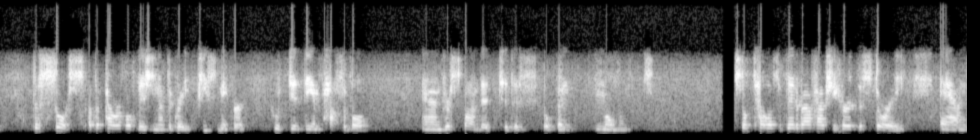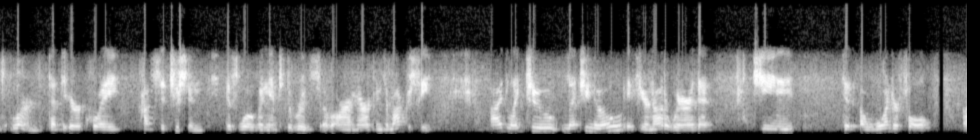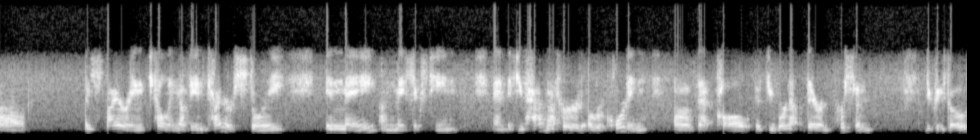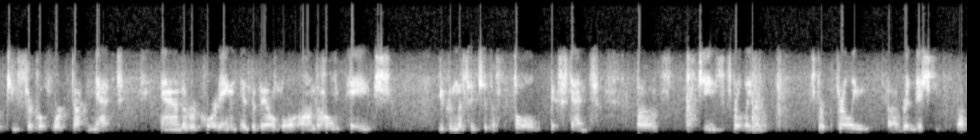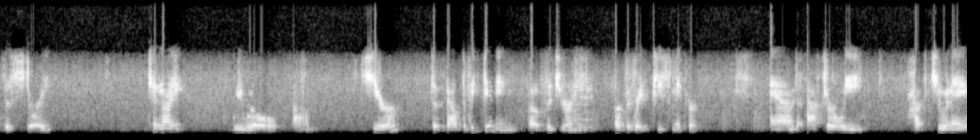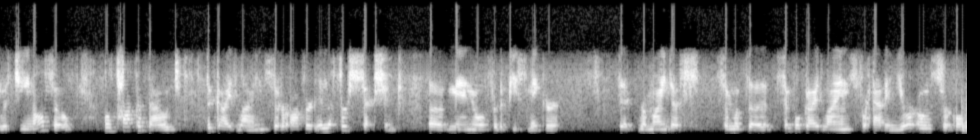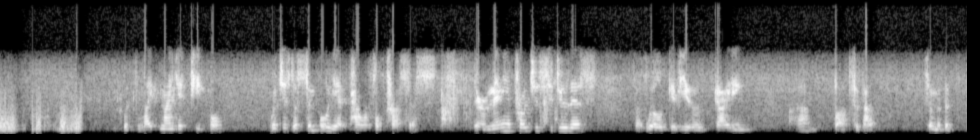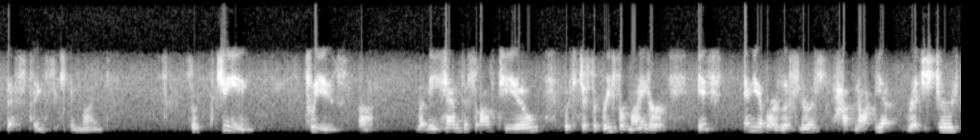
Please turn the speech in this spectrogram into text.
the source of the powerful vision of the great peacemaker who did the impossible and responded to this open moment. She'll tell us a bit about how she heard the story and learned that the Iroquois Constitution is woven into the roots of our American democracy. I'd like to let you know, if you're not aware, that Jean did a wonderful, uh, inspiring telling of the entire story in May, on May 16. And if you have not heard a recording of that call, if you were not there in person, you can go to circleswork.net and the recording is available on the home page. You can listen to the full extent of Jean's thrilling, thr- thrilling uh, rendition of this story. Tonight, we will um, hear about the beginning of the journey of the great peacemaker. And after we have Q&A with Jean also, we'll talk about the guidelines that are offered in the first section of Manual for the Peacemaker that remind us some of the simple guidelines for having your own circle with like-minded people, which is a simple yet powerful process. There are many approaches to do this, but we'll give you guiding um, thoughts about some of the best things to keep in mind. So, Jean, please uh, let me hand this off to you with just a brief reminder. If any of our listeners have not yet registered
